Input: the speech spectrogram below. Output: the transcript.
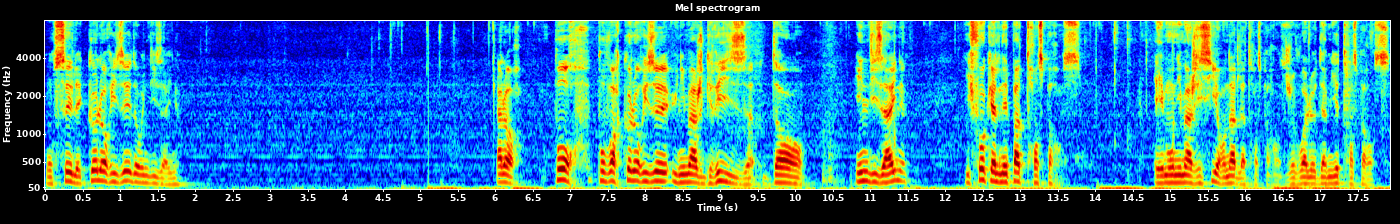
On sait les coloriser dans InDesign. Alors, pour pouvoir coloriser une image grise dans InDesign, il faut qu'elle n'ait pas de transparence. Et mon image ici en a de la transparence. Je vois le damier de transparence.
